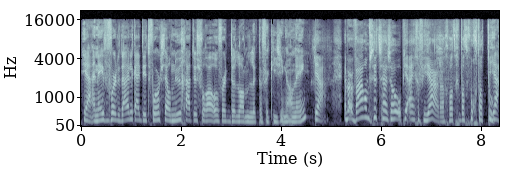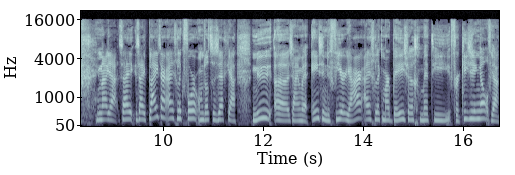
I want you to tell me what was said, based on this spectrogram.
Ja, en even voor de duidelijkheid: dit voorstel nu gaat dus vooral over de landelijke verkiezingen alleen. Ja, en maar waarom zit zij zo op je eigen verjaardag? Wat, wat voegt dat toe? Ja, nou ja, zij, zij pleit daar eigenlijk voor omdat ze zegt: ja, nu uh, zijn we eens in de vier jaar eigenlijk maar bezig met die verkiezingen. Of ja,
